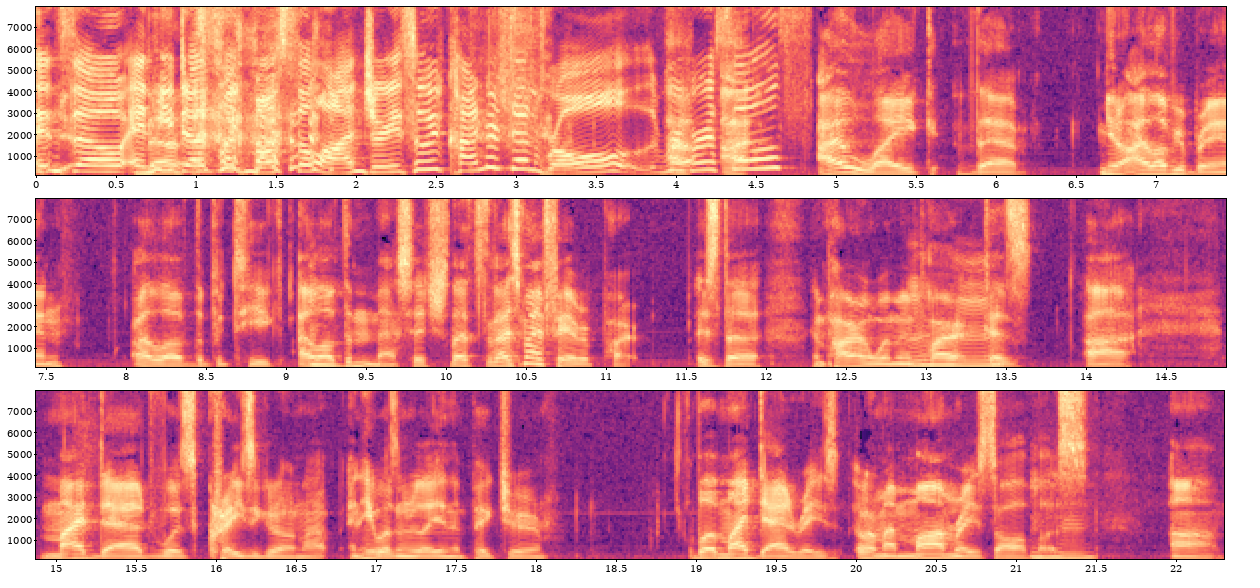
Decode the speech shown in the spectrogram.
And so, and he does like most of the laundry. So we've kind of done role reversals. I, I like that. You know, I love your brand. I love the boutique. I Mm-hmm. love the message. That's that's my favorite part. Is the empowering women part Mm-hmm. because uh, my dad was crazy growing up, and he wasn't really in the picture. But my dad raised, or my mom raised all of us. Mm-hmm. Um,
